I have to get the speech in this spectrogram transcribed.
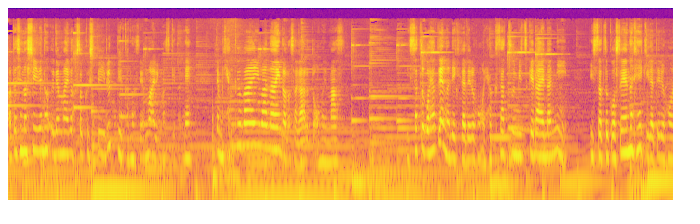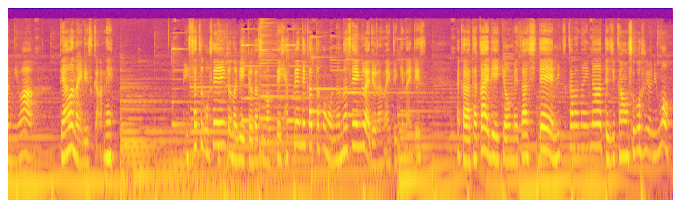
私の仕入れの腕前が不足しているっていう可能性もありますけどね。でも100倍は難易度の差があると思います。1冊500円の利益が出る本を100冊見つける間に1冊5000円の利益が出る本には出会わないですからね。1冊5000円以上の利益を出すのって100円で買った本を7000円ぐらいで売らないといけないです。だから高い利益を目指して見つからないなって時間を過ごすよりも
